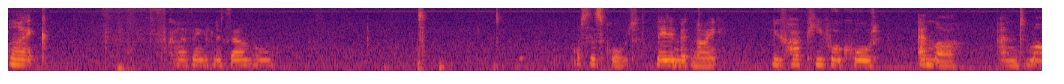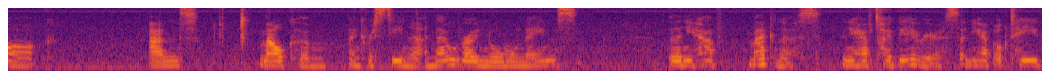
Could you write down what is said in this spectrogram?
Like, can I think of an example? What's this called? Lady Midnight. You've had people called Emma and Mark and Malcolm and Cristina and they're all very normal names. But then you have Magnus, and you have Tiberius, and you have Octave,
